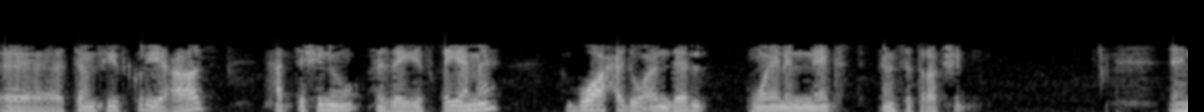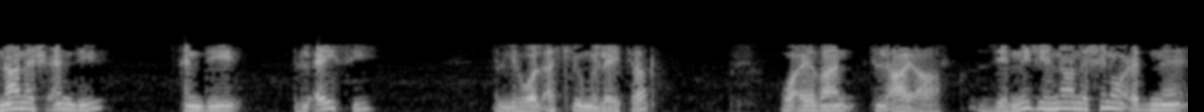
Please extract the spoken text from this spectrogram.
آه تنفيذ كل إيعاز حتى شنو أزيد قيمه بواحد وأندل وين ال next instruction هنا إيش عندي؟ عندي ال AC اللي هو ال accumulator وأيضا ال IR زين نجي هنا شنو عندنا؟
